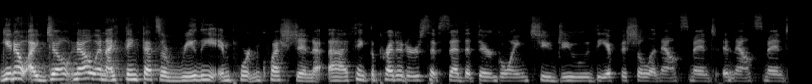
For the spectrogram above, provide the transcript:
you know, I don't know. And I think that's a really important question. Uh, I think the Predators have said that they're going to do the official announcement announcement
